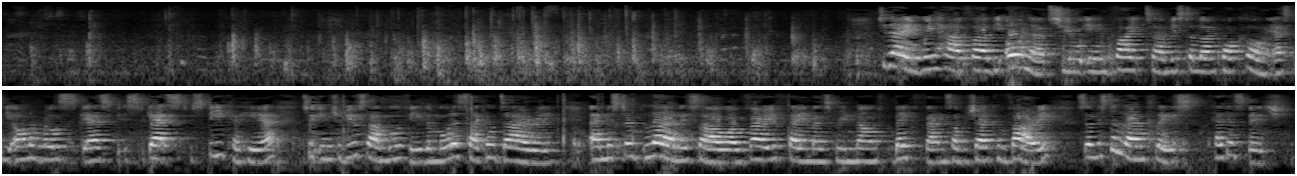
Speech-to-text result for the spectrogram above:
Today we have uh, the honor to invite uh, Mr. Leung Kwok Kong as the honorable guest, guest speaker here to introduce our movie, The Motorcycle Diary. And Mr. Leung is our very famous, renowned big fan of Che Guevara. So Mr. Leung, please, have your speech.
